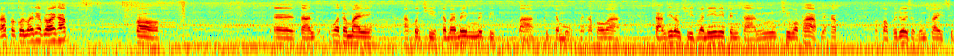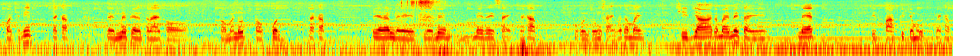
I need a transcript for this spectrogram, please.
ครับปรากฏว่าเรียบร้อยครับ ก็สารว่าทำไมคนฉีดทำไมไม่ไม่ปิดปากปิดจมูกนะครับ เพราะว่าสารที่เราฉีดวันนี้นี่เป็นสารชีวภาพนะครับ ประกอบไปด้วยสมุนไพร10กว่าชนิดนะครับเลยไม่เป็นอันตรายต่อต่อมนุษย์ต่อคนนะครับ เพราะฉะนั้นเลยเลยไม่ไม่ได้ใส่นะครับบางคนสงสัยว่าทำไมฉีดยาทำไมไม่ใส่แมสปิดปากปิดจมูกนะครับ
